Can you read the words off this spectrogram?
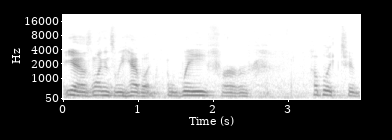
Yeah, as long as we have a, a way for public to,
